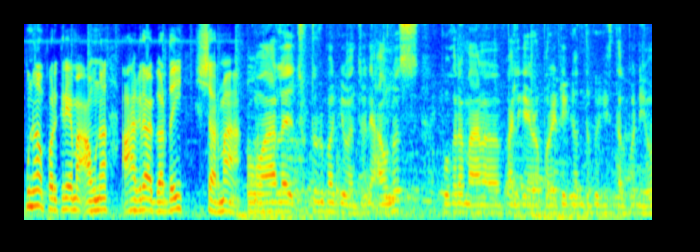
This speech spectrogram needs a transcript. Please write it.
पुनः प्रक्रियामा आउन आग्रह गर्दै शर्मा। उहाँहरूलाई छुट्टो रूपमा के भन्छ भने आउनुहोस्। पोखरा महानगरपालिका एउटा पर्यटक गन्तव्य स्थल पनि हो।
